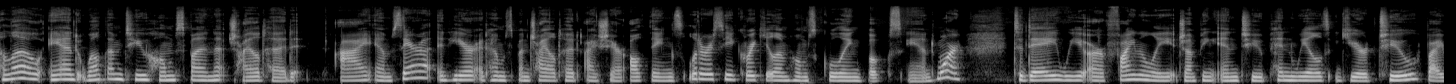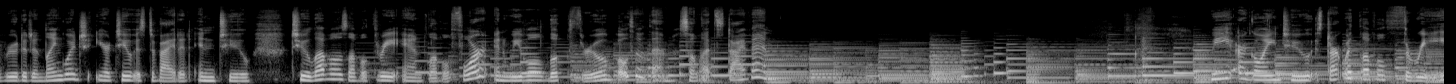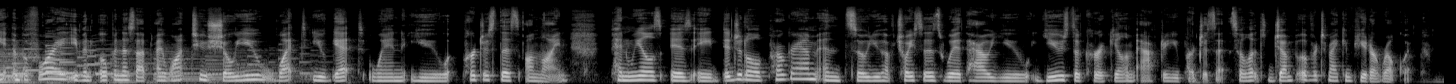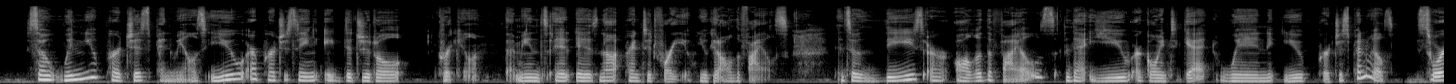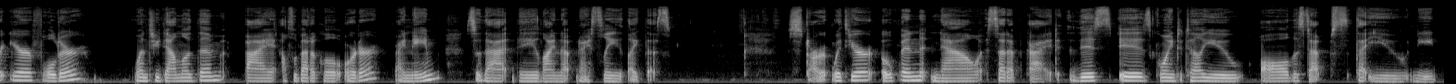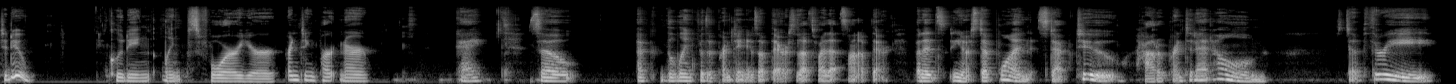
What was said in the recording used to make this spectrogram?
Hello, and welcome to Homespun Childhood. I am Sarah, and here at Homespun Childhood, I share all things literacy, curriculum, homeschooling, books, and more. Today, we are finally jumping into Pinwheels Year 2 by Rooted in Language. Year 2 is divided into two levels, level 3 and level 4, and we will look through both of them. So let's dive in. We are going to start with level three. And before I even open this up, I want to show you what you get when you purchase this online. Pinwheels is a digital program, and so you have choices with how you use the curriculum after you purchase it. So let's jump over to my computer real quick. So when you purchase Pinwheels, you are purchasing a digital curriculum. That means it is not printed for you. You get all the files. And so these are all of the files that you are going to get when you purchase Pinwheels. Sort your folder once you download them by alphabetical order, by name, so that they line up nicely like this. Start with your Open Now setup guide. This is going to tell you all the steps that you need to do, including links for your printing partner, Okay, so uh, the link for the printing is up there, so that's why that's not up there. But it's, you know, step one, step two, how to print it at home, step three,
